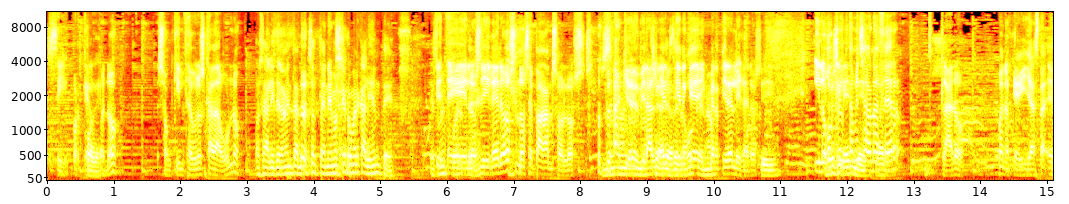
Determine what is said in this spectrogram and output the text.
Sí, porque Joder. bueno, son 15 euros cada uno. O sea, literalmente han dicho, tenemos que comer caliente. Es muy Eh, los ¿eh? ligueros no se pagan solos. O sea, No, quiero decir, no, alguien tiene que, no. invertir en ligueros. Sí. Y luego Eso sí creo que también se van a claro. hacer. Claro. Bueno, que ya está. eh,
